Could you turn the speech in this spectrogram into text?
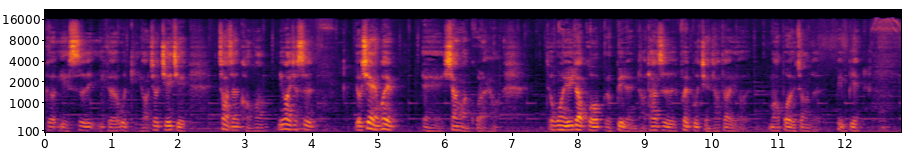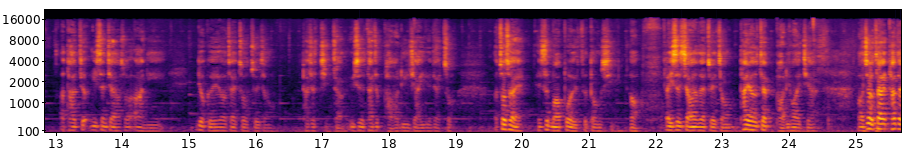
个也是一个问题哈，就结节造成恐慌。另外就是有些人会，呃，相反过来哈。就我也遇到过有病人哈，他是肺部检查到有毛玻璃状的病变。啊，他就医生叫他说啊，你六个月后再做追踪，他就紧张，于是他就跑到另一家医院再做，啊，做出来也是毛玻璃的东西，哦，那医生叫他再追踪，他又再跑另外一家，哦，就在他在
